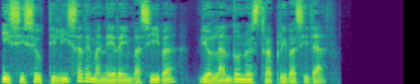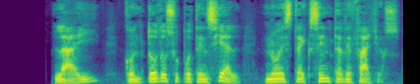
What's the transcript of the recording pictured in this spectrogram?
¿Y si se utiliza de manera invasiva, violando nuestra privacidad? La AI, con todo su potencial, no está exenta de fallos.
